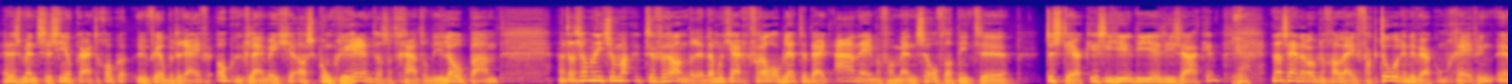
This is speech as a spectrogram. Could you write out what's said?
Dus mensen zien elkaar toch ook in veel bedrijven ook een klein beetje als concurrent als het gaat om die loopbaan. Nou, dat is allemaal niet zo makkelijk te veranderen. Daar moet je eigenlijk vooral op letten bij het aannemen van mensen, of dat niet. eh, te sterk is, die, die, die zaken. Ja. En dan zijn er ook nog allerlei factoren in de werkomgeving. Eh,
